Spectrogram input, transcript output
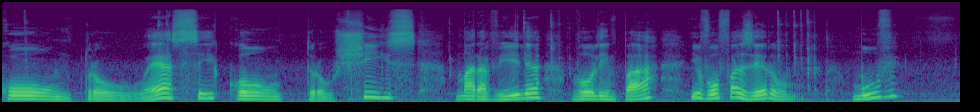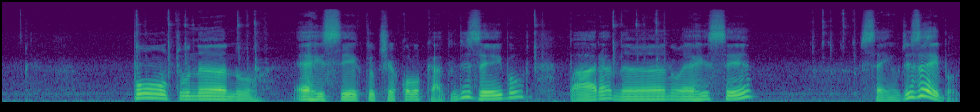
Ctrl S, Ctrl X, maravilha. Vou limpar e vou fazer um move ponto nano RC que eu tinha colocado disabled para nano RC sem o disabled.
